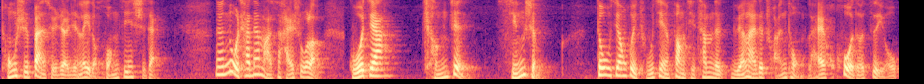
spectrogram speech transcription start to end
同时伴随着人类的黄金时代。那诺查丹马斯还说了，国家、城镇、行省。都将会逐渐放弃他们的原来的传统来获得自由，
